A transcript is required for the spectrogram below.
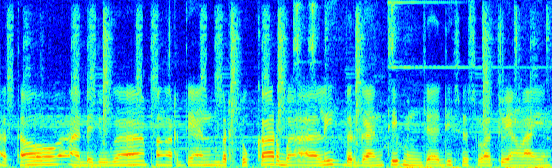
Atau ada juga pengertian bertukar beralih berganti menjadi sesuatu yang lain.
